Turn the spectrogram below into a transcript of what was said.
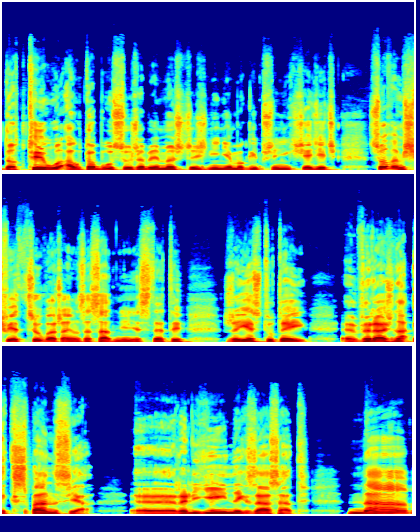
do tyłu autobusu, żeby mężczyźni nie mogli przy nich siedzieć. Słowem, świeccy uważają zasadnie niestety, że jest tutaj e, wyraźna ekspansja e, religijnych zasad na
